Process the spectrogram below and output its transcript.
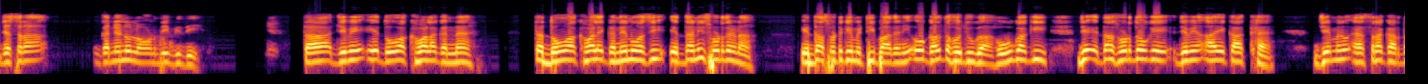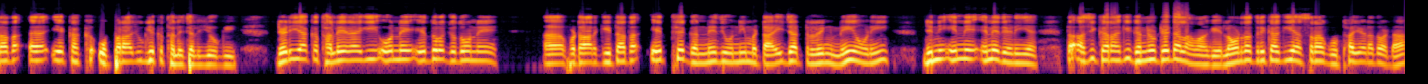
ਜਿਸ ਤਰ੍ਹਾਂ ਗੰਨੇ ਨੂੰ ਲਾਉਣ ਦੀ ਵਿਧੀ, ਤਾਂ ਜਿਵੇਂ ਇਹ ਦੋ ਅੱਖ ਵਾਲਾ ਗੰਨਾ ਹੈ, ਤਾਂ ਦੋ ਅੱਖ ਵਾਲੇ ਗੰਨੇ ਨੂੰ ਅਸੀਂ ਇਦਾਂ ਨਹੀਂ ਸੁੱਟ ਦੇਣਾ। ਇਦਾਂ ਸੁੱਟ ਕੇ ਮਿੱਟੀ ਪਾ ਦੇਣੀ, ਉਹ ਗਲਤ ਹੋ ਜਾਊਗਾ। ਹੋਊਗਾ ਕਿ? ਜੇ ਇਦਾਂ ਸੁੱਟ ਦੋਗੇ, ਜਿਵੇਂ ਆ ਇੱਕ ਅੱਖ ਹੈ ਜੇ ਮੈਨੂੰ ਇਸ ਤਰ੍ਹਾਂ ਕਰਦਾ ਤਾਂ ਇਹ ਇੱਕ ਅੱਖ ਉੱਪਰ ਆ ਜਾਊਗੀ, ਇੱਕ ਥੱਲੇ ਚਲੀ ਜਾਊਗੀ। ਜਿਹੜੀ ਅੱਖ ਥੱਲੇ ਰਹਿ ਗਈ, ਉਹਨੇ ਇਧਰੋਂ ਜਦੋਂ ਨੇ ਫਟਾਰ ਕੀਤਾ ਤਾਂ ਇੱਥੇ ਗੰਨੇ ਦੀ ਉਨੀ ਮਟਾਈ ਜਾਂ ਟਰਿੰਗ ਨਹੀਂ ਹੋਣੀ ਜਿੰਨੀ ਇਹਨੇ ਇਹਨੇ ਦੇਣੀ ਹੈ। ਤਾਂ ਅਸੀਂ ਕਰਾਂ ਕਿ ਗੰਨੇ ਨੂੰ ਟੇਢਾ ਲਾਵਾਂਗੇ। ਲਾਉਣ ਦਾ ਤਰੀਕਾ ਕੀ ਹੈ? ਇਸ ਤਰ੍ਹਾਂ ਗੂਠਾ ਜਿਹੜਾ ਤੁਹਾਡਾ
